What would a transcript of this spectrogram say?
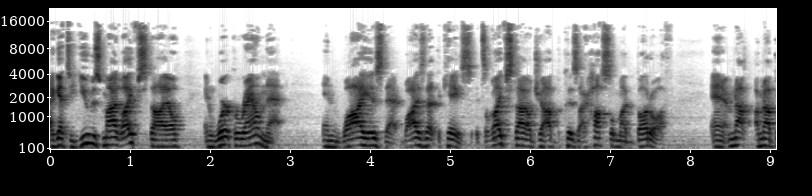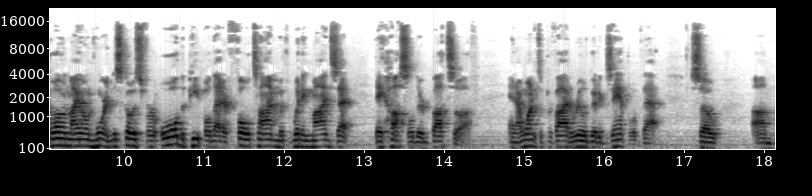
I get to use my lifestyle and work around that. And why is that? Why is that the case? It's a lifestyle job because I hustle my butt off. And I'm not I'm not blowing my own horn. This goes for all the people that are full time with winning mindset. They hustle their butts off. And I wanted to provide a real good example of that. So um,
